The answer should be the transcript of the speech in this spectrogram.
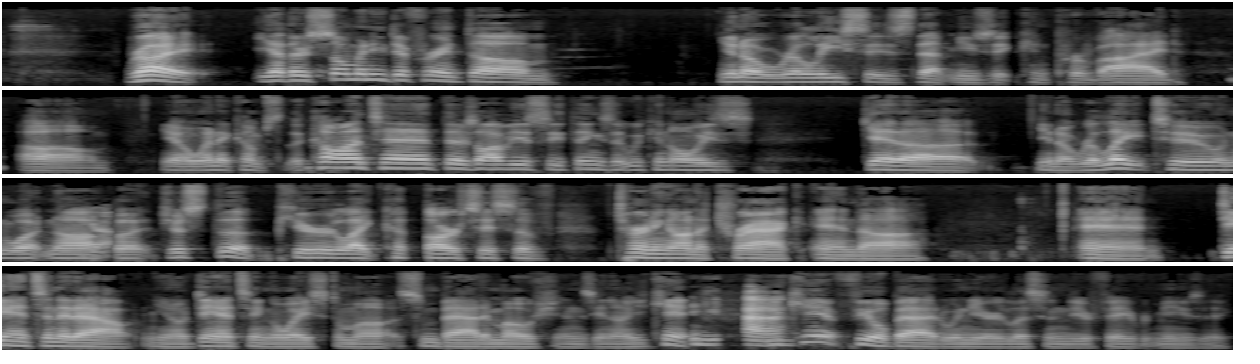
right yeah, there's so many different, um, you know, releases that music can provide. Um, you know, when it comes to the content, there's obviously things that we can always get, uh, you know, relate to and whatnot. Yeah. But just the pure like catharsis of turning on a track and uh, and dancing it out. You know, dancing away some uh, some bad emotions. You know, you can't yeah. you can't feel bad when you're listening to your favorite music.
